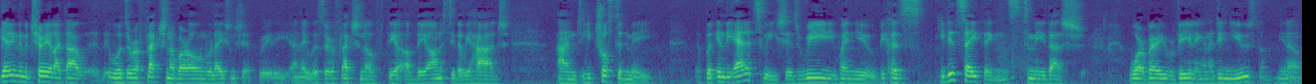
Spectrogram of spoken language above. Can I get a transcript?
getting the material like that it was a reflection of our own relationship, really, and it was a reflection of the of the honesty that we had, and he trusted me. But in the edit suite is really when you because he did say things to me that were very revealing, and I didn't use them. You know,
